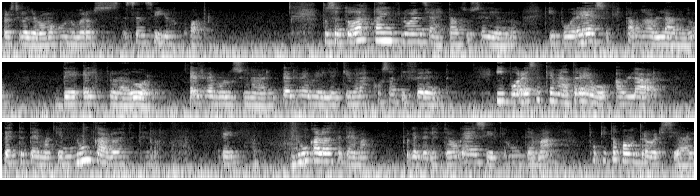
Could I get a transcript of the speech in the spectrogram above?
pero si lo llevamos a un número sencillo es 4. Entonces todas estas influencias están sucediendo y por eso es que estamos hablando del explorador, el revolucionario, el rebelde, el que ve las cosas diferentes. Y por eso es que me atrevo a hablar de este tema, que nunca hablo de este tema. ¿okay? Nunca hablo de este tema porque les tengo que decir que es un tema poquito controversial,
